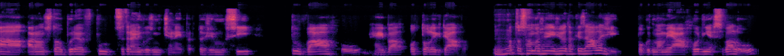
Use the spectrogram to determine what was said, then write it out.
a Aaron z toho bude v půlce tréninku zničený, protože musí tu váhu hejbat o tolik dál. Mm-hmm. A to samozřejmě, že taky záleží. Pokud mám já hodně svalů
